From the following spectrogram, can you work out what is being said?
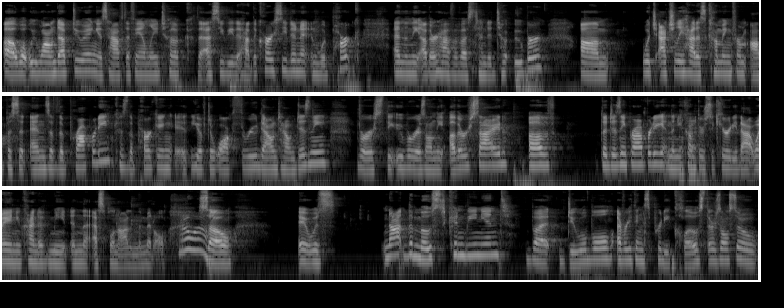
Uh, what we wound up doing is half the family took the SUV that had the car seat in it and would park, and then the other half of us tended to Uber. Um, which actually had us coming from opposite ends of the property because the parking you have to walk through downtown Disney versus the Uber is on the other side of the Disney property and then you come through security that way and you kind of meet in the esplanade in the middle. Oh, wow. So it was not the most convenient but doable. Everything's pretty close. There's also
